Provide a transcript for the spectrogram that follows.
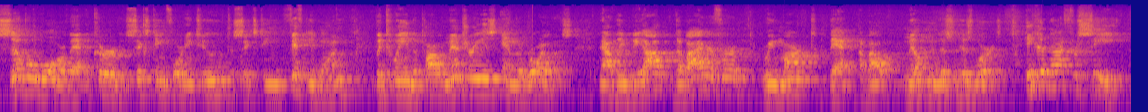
Civil War that occurred in 1642 to 1651 between the parliamentaries and the royalists. Now, the, the biographer remarked that about Milton, and this was his words. He could not foresee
